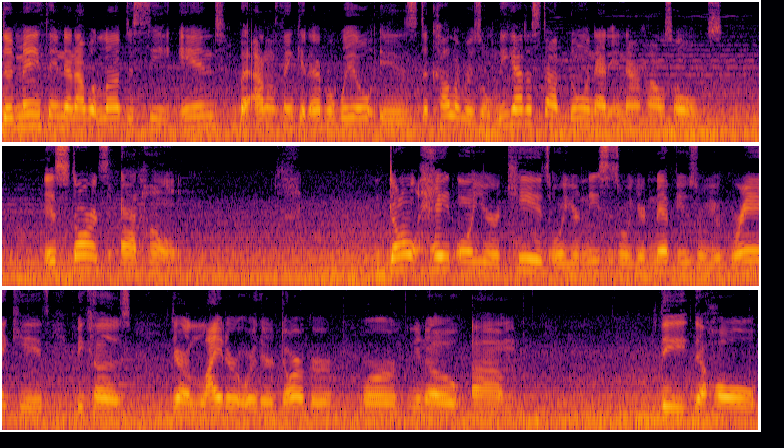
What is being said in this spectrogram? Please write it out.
the main thing that I would love to see end, but I don't think it ever will, is the colorism. We got to stop doing that in our households. It starts at home. Don't hate on your kids or your nieces or your nephews or your grandkids because they're lighter or they're darker or you know um, the the whole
